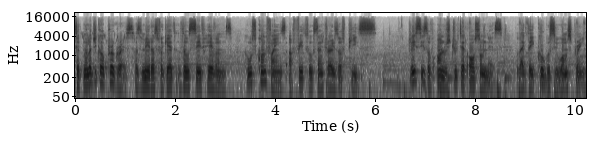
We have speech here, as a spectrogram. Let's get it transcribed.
technological progress has made us forget those safe havens whose confines are faithful sanctuaries of peace. Places of unrestricted awesomeness like the Ikogosi Warm Spring.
